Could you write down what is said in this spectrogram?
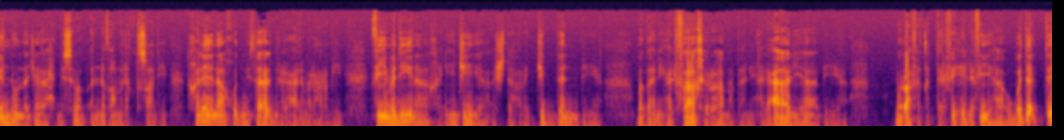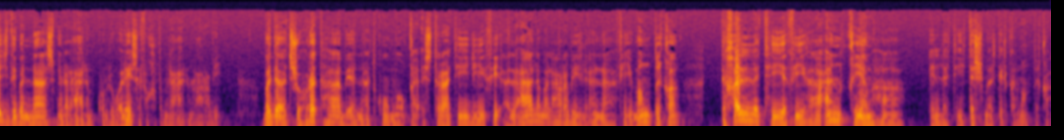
أنه النجاح بسبب النظام الاقتصادي. خلينا ناخذ مثال من العالم العربي. في مدينة خليجية اشتهرت جدا بمبانيها الفاخرة مبانيها العالية بمرافق الترفيه اللي فيها وبدأت تجذب الناس من العالم كله وليس فقط من العالم العربي. بدأت شهرتها بأنها تكون موقع استراتيجي في العالم العربي لأنها في منطقة تخلت هي فيها عن قيمها التي تشمل تلك المنطقة.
